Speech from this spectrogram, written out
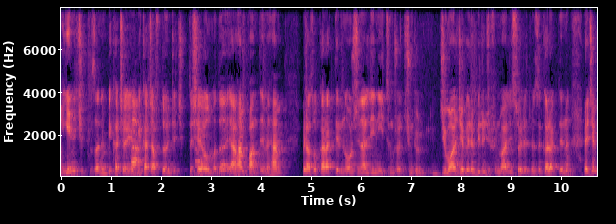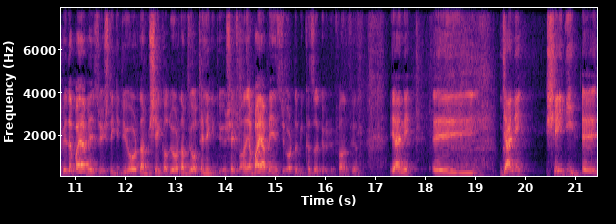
Yeni çıktı zaten birkaç ay Ha. birkaç hafta önce çıktı. Şey Ha. olmadı. Ya hem pandemi hem biraz o karakterin orijinalliğini yitirmiş oldu. Çünkü Cimal Ceber'in birinci filmi Ali Söyletmez'in karakterini Recep Bey'de baya benziyor. İşte gidiyor oradan bir şey kalıyor. Oradan bir otele gidiyor şey falan. Yani baya benziyor. Orada bir kaza görüyor falan filan. Yani e, yani şey değil. E,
